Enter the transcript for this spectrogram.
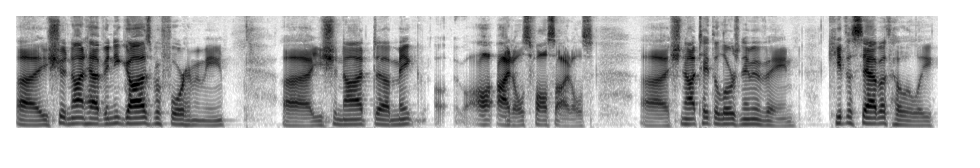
uh, you should not have any gods before him and me. Uh, you should not uh, make uh, idols, false idols. Uh, should not take the Lord's name in vain. Keep the Sabbath holy.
